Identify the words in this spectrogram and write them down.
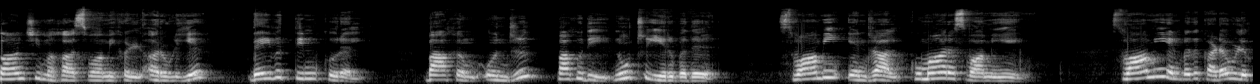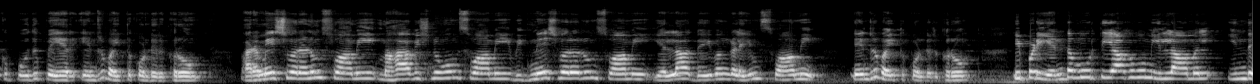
காஞ்சி மகா சுவாமிகள் அருளிய தெய்வத்தின் குரல். பாகம் ஒன்று பகுதி நூற்றி இருபது. சுவாமி என்றால் குமார சுவாமியே சுவாமி என்பது கடவுளுக்கு பொது பெயர் என்று வைத்துக் கொண்டிருக்கிறோம். பரமேஸ்வரனும் சுவாமி மகாவிஷ்ணுவும் சுவாமி விக்னேஸ்வரரும் சுவாமி எல்லா தெய்வங்களையும் சுவாமி என்று வைத்துக் கொண்டிருக்கிறோம். இப்படி எந்த மூர்த்தியாகவும் இல்லாமல் இந்த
